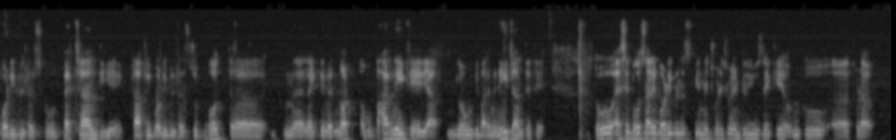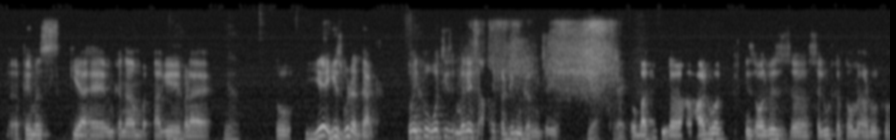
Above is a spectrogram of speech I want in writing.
باڈی بلڈرس کو پہچان دیے کافی باڈی بلڈرس جو بہت لائک دے ور ناٹ وہ باہر نہیں تھے یا لوگوں کے بارے میں نہیں جانتے تھے تو ایسے بہت سارے باڈی بلڈرس کی نے چھوٹے چھوٹے انٹرویوز لے کے ان کو تھوڑا فیمس کیا ہے ان کا نام آگے بڑھایا ہے۔ تو یہ he is good at that تو ان کو وہ چیز میرے حساب سے کنٹینیو کرنی چاہیے۔ تو باقی hard work is always salute کرتا ہوں میں ہارڈ ورک کو۔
